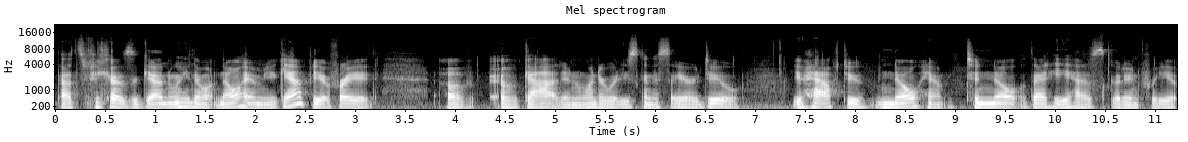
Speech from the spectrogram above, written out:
that's because, again, we don't know Him. You can't be afraid of, of God and wonder what He's going to say or do. You have to know Him to know that He has good in for you,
